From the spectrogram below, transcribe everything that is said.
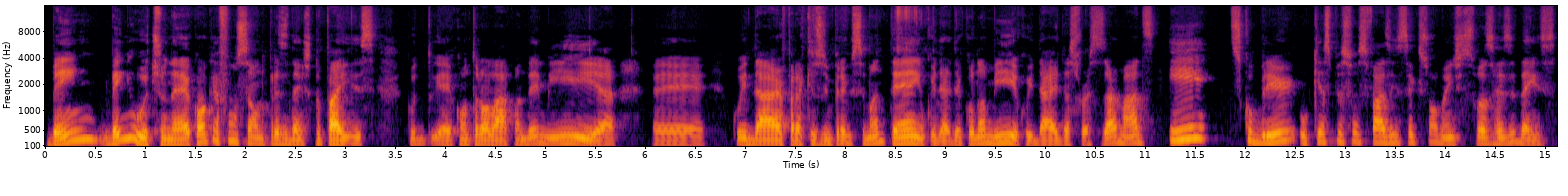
Bem, bem útil, né? Qual que é a função do presidente do país? É, controlar a pandemia, é, cuidar para que os empregos se mantenham, cuidar da economia, cuidar das Forças Armadas e descobrir o que as pessoas fazem sexualmente em suas residências.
